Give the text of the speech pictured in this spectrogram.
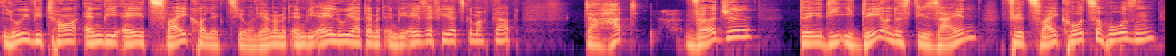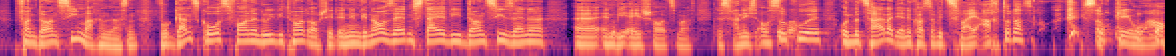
Louis Vuitton NBA 2 Kollektion. Die haben ja mit NBA, Louis hat ja mit NBA sehr viel jetzt gemacht gehabt. Da hat Virgil die, die Idee und das Design für zwei kurze Hosen von Don C machen lassen, wo ganz groß vorne Louis Vuitton draufsteht, in dem genau selben Style wie Don C seine äh, NBA-Shorts macht. Das fand ich auch so Super. cool. Und bezahlbar, die eine kostet wie 2,8 oder so. Ist okay, wow.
